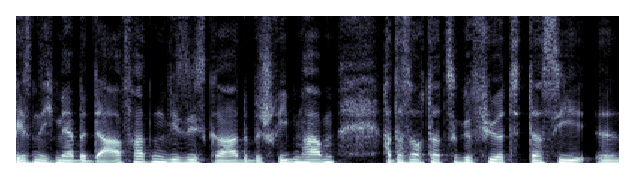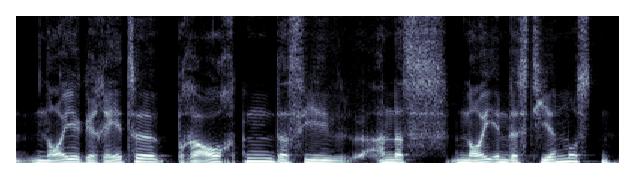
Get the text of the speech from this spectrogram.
wesentlich mehr Bedarf hatten, wie Sie es gerade beschrieben haben, hat das auch dazu geführt, dass Sie äh, neue Geräte brauchten, dass Sie anders neu investieren mussten?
